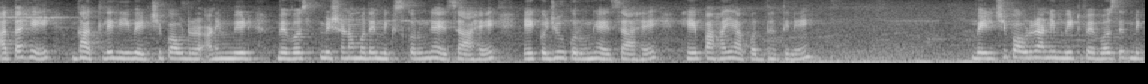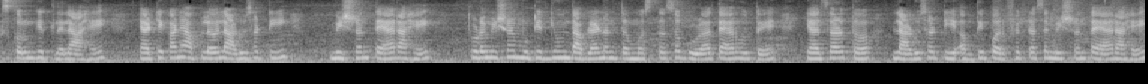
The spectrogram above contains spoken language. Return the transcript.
आता हे घातलेली वेलची पावडर आणि मीठ व्यवस्थित मिश्रणामध्ये मिक्स करून घ्यायचं आहे. एकजीव करून घ्यायचं आहे. हे पहा या पद्धतीने. वेलची पावडर आणि मीठ व्यवस्थित मिक्स करून घेतलेलं आहे. या ठिकाणी आपलं लाडूसाठी मिश्रण तयार आहे. थोडं मिश्रण मुठीत घेऊन दाबल्यानंतर मस्त असं गोळा तयार होते याचा अर्थ लाडूसाठी अगदी परफेक्ट असं मिश्रण तयार आहे.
